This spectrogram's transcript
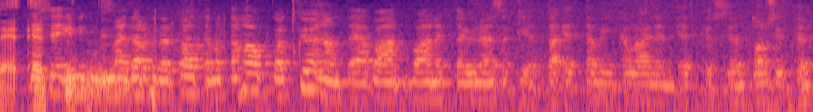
et, et, se ei, niin, mä en tarkoita että välttämättä haukkua työnantaja, vaan, vaan että yleensäkin, että, että minkälainen, että jos siellä on sitten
